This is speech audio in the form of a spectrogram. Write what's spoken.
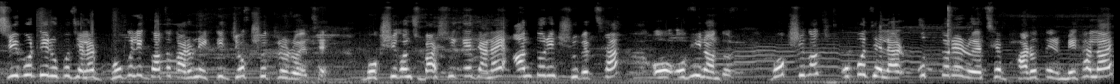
শ্রীবর্দীর উপজেলার ভৌগোলিকগত কারণে একটি যোগসূত্র রয়েছে। বক্সিগঞ্জবাসীকে জানায় আন্তরিক শুভেচ্ছা ও অভিনন্দন। বক্সিগঞ্জ উপজেলার উত্তরে রয়েছে ভারতের মেঘালয়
